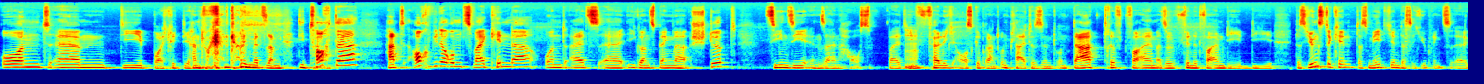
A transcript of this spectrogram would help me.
Und ähm, die, boah, ich krieg die Handlung grad gar nicht mehr zusammen. Die Tochter hat auch wiederum zwei Kinder und als äh, Egon Spengler stirbt, ziehen sie in sein Haus, weil die völlig ausgebrannt und pleite sind. Und da trifft vor allem, also findet vor allem die, die, das jüngste Kind, das Mädchen, das ich übrigens äh,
